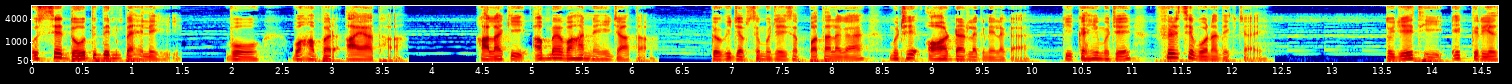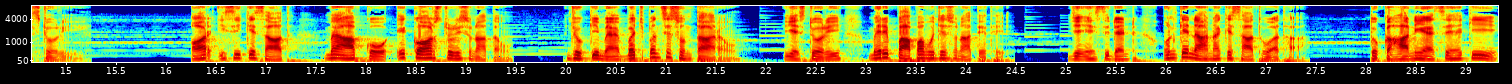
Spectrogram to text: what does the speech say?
उससे दो तीन दिन पहले ही वो वहाँ पर आया था। हालाँकि अब मैं वहाँ नहीं जाता, क्योंकि जब से मुझे ये सब पता लगा है, मुझे और डर लगने लगा है कि कहीं मुझे फिर से वो ना दिख जाए। तो ये थी एक रियल स्टोरी और इसी के साथ मैं आपको एक और स्टोरी सुनाता हूँ, जो कि मैं बचपन से सुनता आ रहा हूँ। ये स्टोरी मेरे पापा मुझे सुनाते थे। ये इंसिडेंट उनके नाना के साथ हुआ था। तो कहानी ऐसे है कि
